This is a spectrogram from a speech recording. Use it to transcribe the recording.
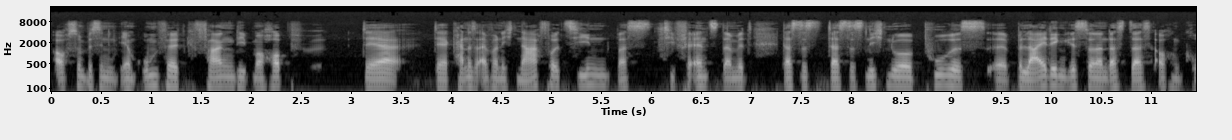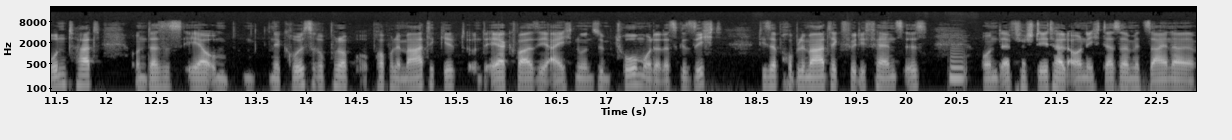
auch so ein bisschen in ihrem Umfeld gefangen. Dietmar Hopp, der der kann es einfach nicht nachvollziehen, was die Fans damit, dass es, dass es nicht nur pures äh, Beleidigen ist, sondern dass das auch einen Grund hat und dass es eher um eine größere Pro Problematik gibt und er quasi eigentlich nur ein Symptom oder das Gesicht dieser Problematik für die Fans ist. Mhm. Und er versteht halt auch nicht, dass er mit seiner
